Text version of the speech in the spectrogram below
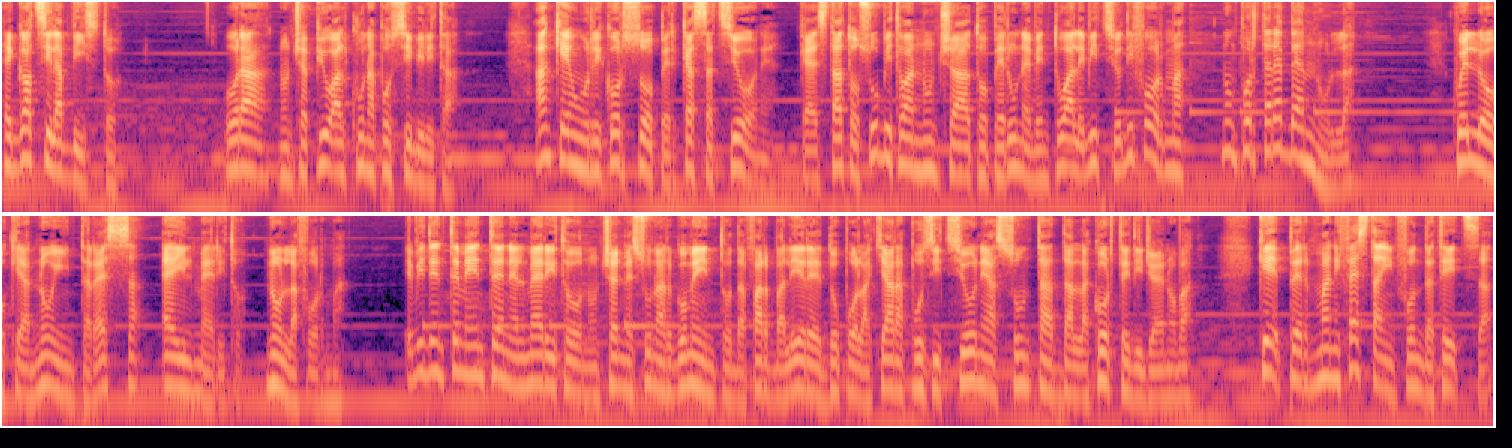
e Gozzi l'ha visto. Ora non c'è più alcuna possibilità. Anche un ricorso per Cassazione, che è stato subito annunciato per un eventuale vizio di forma, non porterebbe a nulla. Quello che a noi interessa è il merito, non la forma. Evidentemente nel merito non c'è nessun argomento da far valere dopo la chiara posizione assunta dalla Corte di Genova che per manifesta infondatezza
